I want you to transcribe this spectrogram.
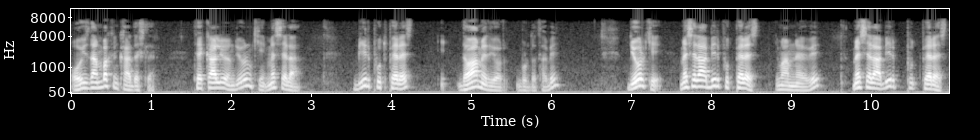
O yüzden bakın kardeşler. Tekrarlıyorum diyorum ki mesela bir putperest devam ediyor burada tabi. Diyor ki mesela bir putperest İmam Nevevi mesela bir putperest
